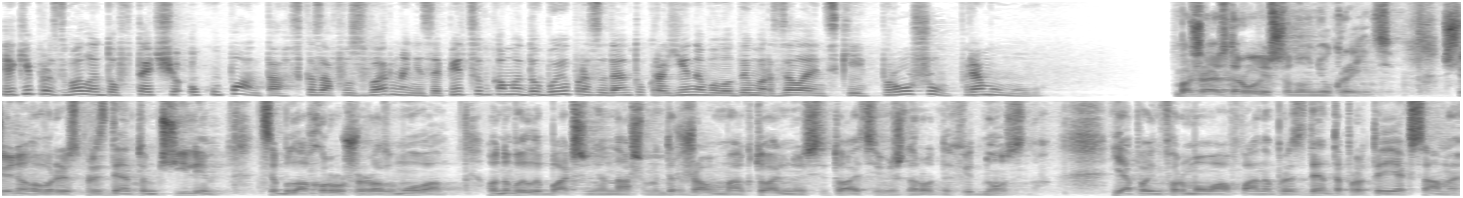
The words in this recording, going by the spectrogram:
які призвели до втечі окупанта, сказав у зверненні за підсумками доби президент України Володимир Зеленський. Прошу пряму мову. Бажаю здоров'я, шановні українці. Щойно говорив з президентом Чилі. Це була хороша розмова. Оновили бачення нашими державами актуальної ситуації в міжнародних відносинах. Я поінформував пана президента про те, як саме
